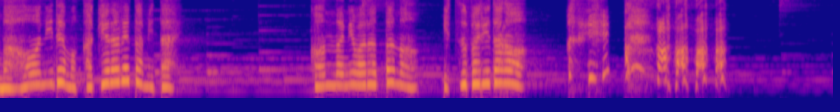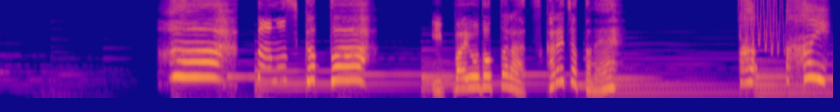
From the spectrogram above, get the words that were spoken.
魔法にでもかけられたみたい。こんなに笑ったのいつぶりだろう。はあ楽しかった。いっぱい踊ったら疲れちゃったね。あはい。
